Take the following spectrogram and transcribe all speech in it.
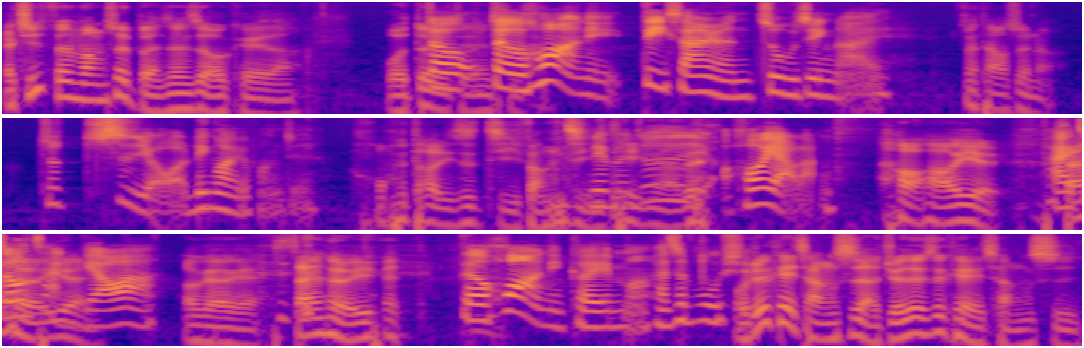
欸，其实分房睡本身是 OK 的。我对的的话，你第三人住进来，那他要睡哪？就室友啊，另外一个房间。我们到底是几房几？你们就是后亚郎，好好野，台中产雕啊。OK OK，三合院的话，你可以吗？还是不行？我觉得可以尝试啊，绝对是可以尝试。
